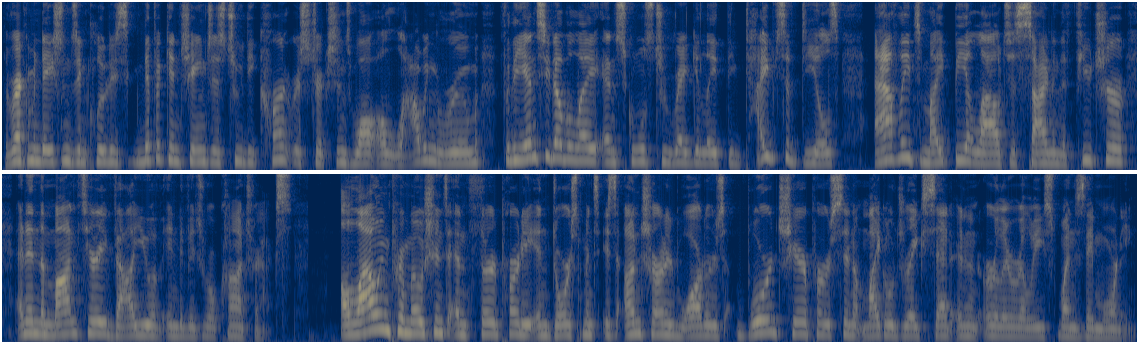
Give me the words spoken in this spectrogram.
The recommendations included significant changes to the current restrictions while allowing room for the NCAA and schools to regulate the types of deals athletes might be allowed to sign in the future and in the monetary value of individual contracts. Allowing promotions and third party endorsements is uncharted waters, board chairperson Michael Drake said in an earlier release Wednesday morning.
